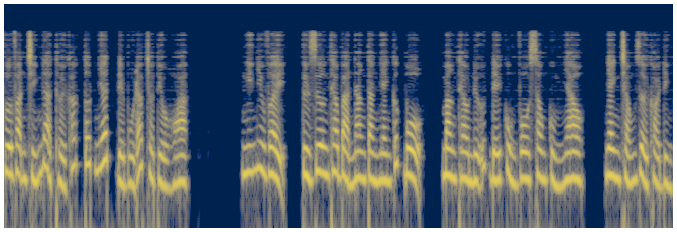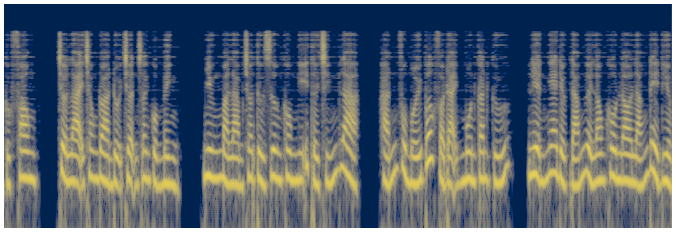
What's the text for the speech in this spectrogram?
vừa vặn chính là thời khắc tốt nhất để bù đắp cho tiểu hoa. Nghĩ như vậy, từ dương theo bản năng tăng nhanh cước bộ, mang theo nữ đế cùng vô song cùng nhau, nhanh chóng rời khỏi đỉnh cực phong, trở lại trong đoàn đội trận doanh của mình. Nhưng mà làm cho Từ Dương không nghĩ tới chính là, Hắn vừa mới bước vào đại môn căn cứ, liền nghe được đám người Long Khôn lo lắng đề điểm.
